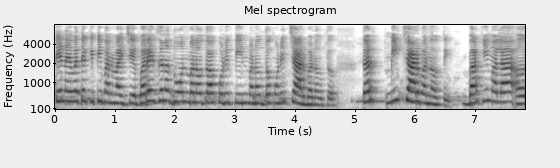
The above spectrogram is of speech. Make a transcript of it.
ते नैवेद्य किती बनवायचे? बरेच जण दोन बनवतं कोणी तीन बनवतं कोणी चार बनवतं. तर मी चार बनवते. बाकी मला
